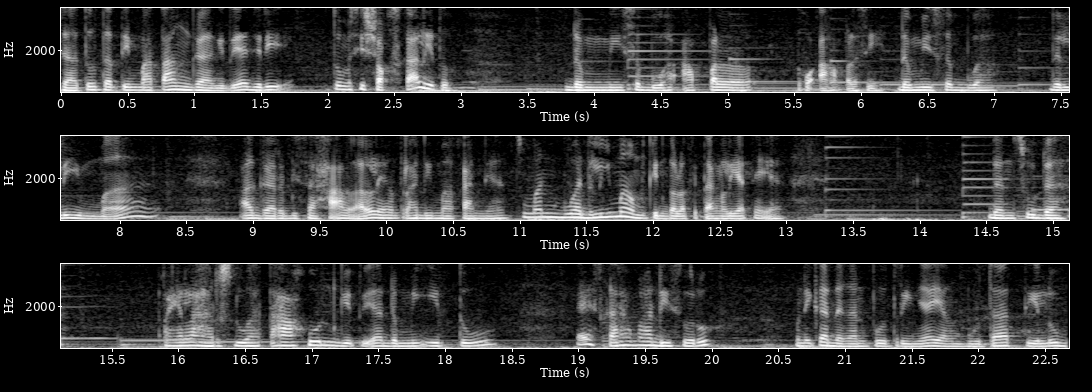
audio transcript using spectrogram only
jatuh tertimpa tangga gitu ya. Jadi itu masih shock sekali tuh. Demi sebuah apel, kok apel sih? Demi sebuah delima agar bisa halal yang telah dimakannya. Cuman buah delima mungkin kalau kita ngelihatnya ya. Dan sudah rela harus dua tahun gitu ya demi itu eh sekarang malah disuruh menikah dengan putrinya yang buta tilu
